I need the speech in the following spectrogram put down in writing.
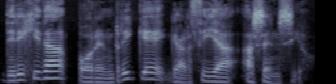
dirigida por Enrique García Asensio.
